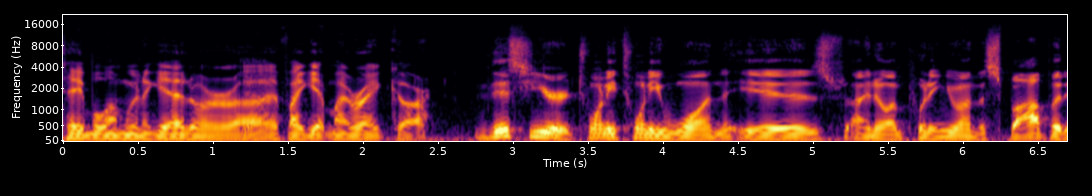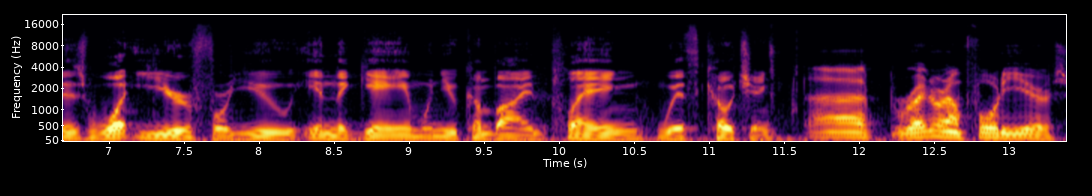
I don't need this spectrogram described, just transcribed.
table I'm going to get or uh, yeah. if I get my right car. This year, 2021, is, I know I'm putting you on the spot, but is what year for you in the game when you combine playing with coaching? Uh, right around 40 years.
